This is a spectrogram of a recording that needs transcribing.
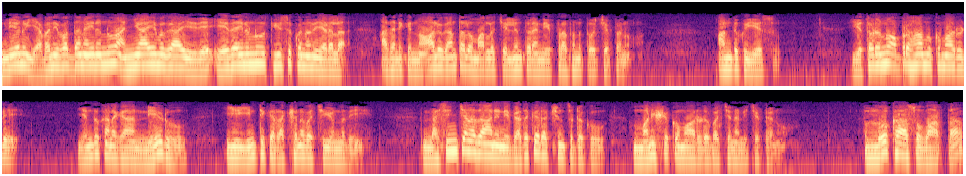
నేను ఎవని వద్దనైనను అన్యాయముగా ఏదైనను తీసుకున్న ఎడల అతనికి నాలుగంతలు మరల చెల్లింతునని ప్రభునితో చెప్పను. అందుకు యేసు ఇతడును అబ్రహాము కుమారుడే ఎందుకనగా నేడు ఈ ఇంటికి రక్షణ వచ్చి ఉన్నది నశించిన దానిని వెదకి రక్షించుటకు మనుష్య కుమారుడు వచ్చినని చెప్పాను. లోకాసు వార్త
